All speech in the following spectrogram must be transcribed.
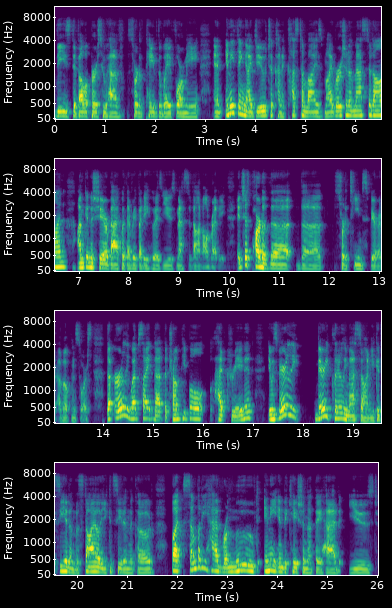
these developers who have sort of paved the way for me. And anything i do to kind of customize my version of mastodon i'm going to share back with everybody who has used mastodon already. It's just part of the the sort of team spirit of open source. The early website that the trump people had created it was very very clearly Mastodon. You could see it in the style, you could see it in the code, but somebody had removed any indication that they had used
